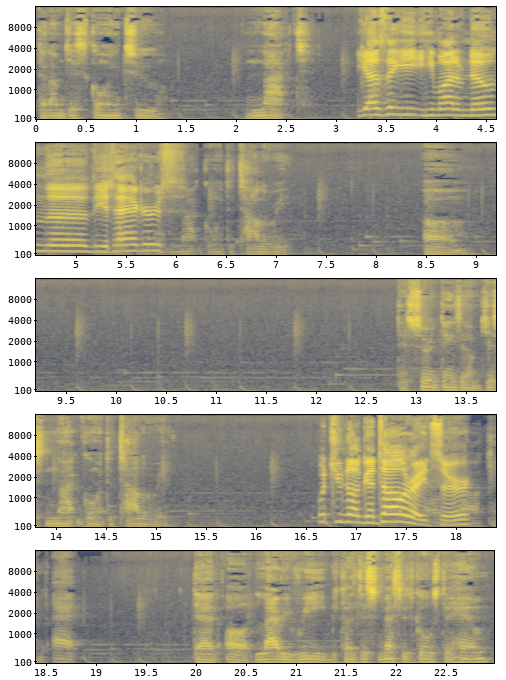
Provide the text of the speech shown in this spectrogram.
that I'm just going to not. You guys think he, he might have known the the attackers? Not going to tolerate. Um, there's certain things that I'm just not going to tolerate. What you not gonna tolerate, sir? Can at that uh, Larry Reid because this message goes to him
